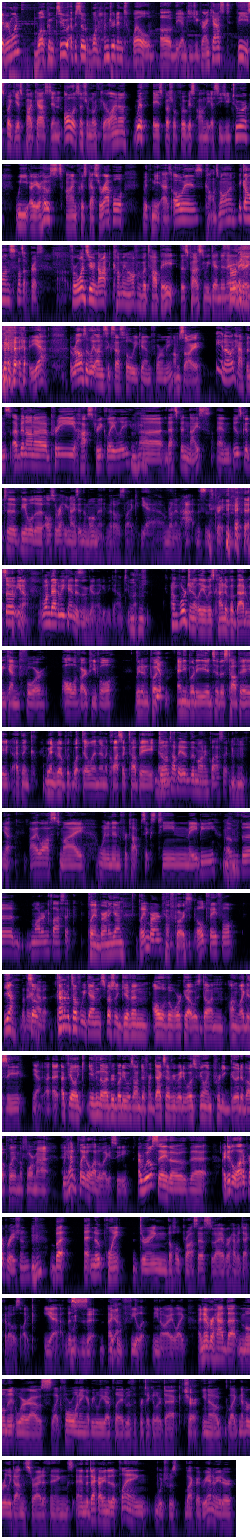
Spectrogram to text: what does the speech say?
Hey everyone, welcome to episode 112 of the MTG Grindcast, the spikiest podcast in all of Central North Carolina, with a special focus on the SCG Tour. We are your hosts. I'm Chris Castor-Rappel. With me, as always, Collins Mullen. Hey Collins. What's up, Chris? Uh, for once, you're not coming off of a top eight this past weekend in anything. yeah, a relatively unsuccessful weekend for me. I'm sorry. You know, it happens. I've been on a pretty hot streak lately. Mm-hmm. Uh, that's been nice, and it was good to be able to also recognize in the moment that I was like, "Yeah, I'm running hot. This is great." so you know, one bad weekend isn't gonna get me down too much. Mm-hmm. Unfortunately, it was kind of a bad weekend for all of our people. We didn't put yep. anybody into this top eight. I think we ended up with what Dylan in a classic top eight. Dylan and... top eight of the modern classic. Mm-hmm. Yeah. I lost my winning in for top 16, maybe, mm-hmm. of the modern classic. Play and burn again? Play and burn. Of course. Old Faithful. Yeah. But there so, you have it. Kind of a tough weekend, especially given all of the work that was done on Legacy. Yeah. I, I feel like even though everybody was on different decks, everybody was feeling pretty good about playing the format. We had played a lot of Legacy. I will say, though, that I did a lot of preparation, mm-hmm. but at no point during the whole process did I ever have a deck that I was like, yeah, this is it. I yeah. can feel it. You know, I like I never had that moment where I was like four winning every league I played with a particular deck. Sure. You know, like never really gotten the stride of things. And the deck I ended up playing, which was Black Red Reanimator,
